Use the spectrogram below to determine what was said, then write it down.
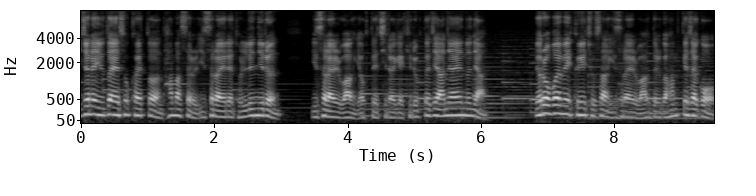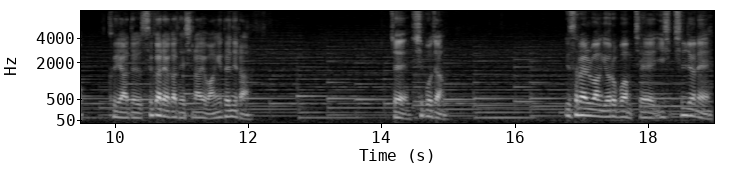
이전에 유다에 속하였던 하맛을 이스라엘에 돌린 일은 이스라엘 왕 역대 지략에 기록되지 아니하였느냐? 여로보암의 그의 조상 이스라엘 왕들과 함께 자고 그의 아들 스가랴가 대신하여 왕이 되니라. 제 15장. 이스라엘 왕 여로보암 제 27년에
